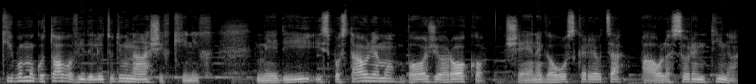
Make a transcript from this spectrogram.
ki jih bomo gotovo videli tudi v naših kinih, mediji izpostavljamo Božjo roko še enega Oskarjevca, Pavla Sorrentina.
